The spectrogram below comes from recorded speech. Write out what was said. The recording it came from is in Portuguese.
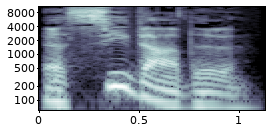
a cidade.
